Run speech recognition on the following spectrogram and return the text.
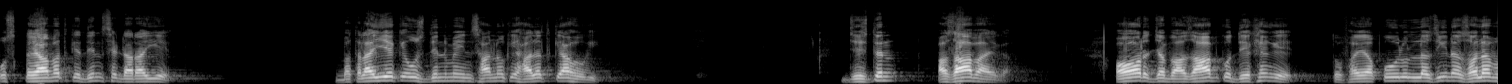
اس قیامت کے دن سے ڈرائیے، بتلائیے کہ اس دن میں انسانوں کی حالت کیا ہوگی۔ جس دن عذاب آئے گا اور جب عذاب کو دیکھیں گے تو فیقول الزین ظلم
